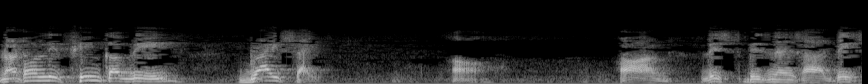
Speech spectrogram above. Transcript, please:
not only think of the bright side, oh, or this business or this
